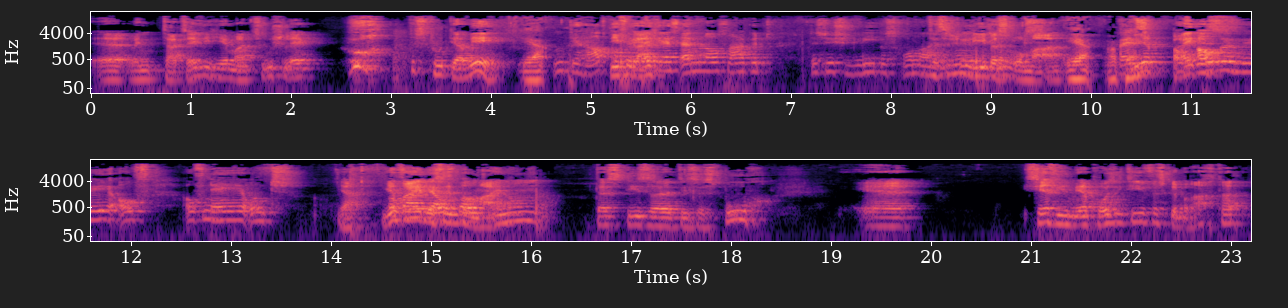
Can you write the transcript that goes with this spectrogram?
äh, wenn tatsächlich jemand zuschlägt, huch, das tut ja weh. Ja. Und die BDSMler sagen, das ist ein Liebesroman. Das ist ein Liebesroman. Ja. Weil Okay. Wir es beides- auf Augenhöhe, auf, auf Nähe und Ja, wir Auf beide sind der. Meinung, dass diese, dieses Buch äh, sehr viel mehr Positives gebracht hat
